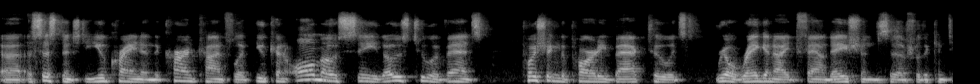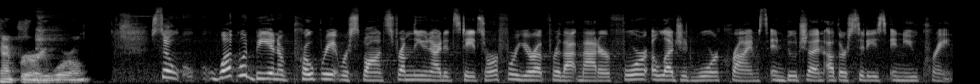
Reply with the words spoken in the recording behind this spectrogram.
uh, assistance to Ukraine and the current conflict, you can almost see those two events pushing the party back to its real Reaganite foundations uh, for the contemporary world. So, what would be an appropriate response from the United States or for Europe, for that matter, for alleged war crimes in Bucha and other cities in Ukraine?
